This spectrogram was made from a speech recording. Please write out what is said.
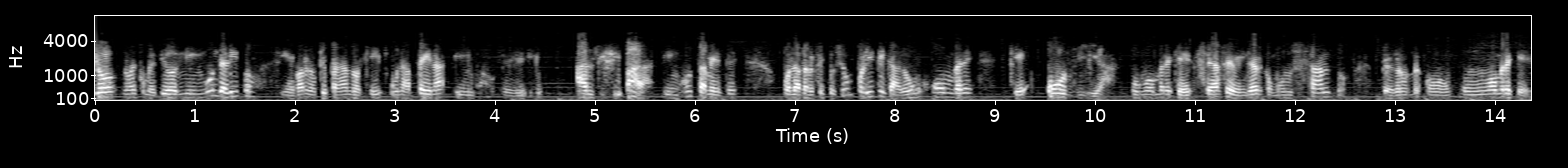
Yo no he cometido ningún delito, sin embargo estoy pagando aquí una pena eh, anticipada, injustamente, por la persecución política de un hombre que odia, un hombre que se hace vender como un santo, pero un hombre que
